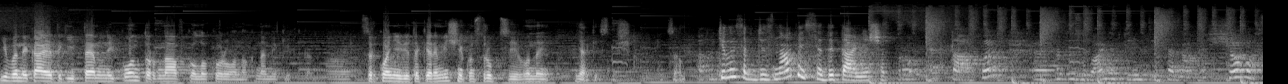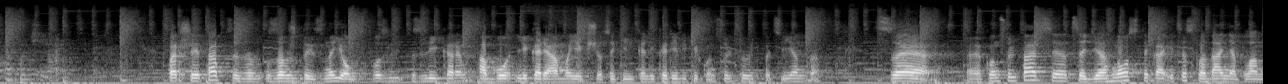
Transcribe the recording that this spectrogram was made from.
і виникає такий темний контур навколо коронок на м'яких тканинах. А Цирконіві та керамічні конструкції вони якісніші. Хотілося б дізнатися детальніше про етапи е, протезування в клініці Саната. З чого все починається? Перший етап це завжди знайомство з лікарем або лікарями, якщо це кілька лікарів, які консультують пацієнта. Це е, консультація, це діагностика і це складання плану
